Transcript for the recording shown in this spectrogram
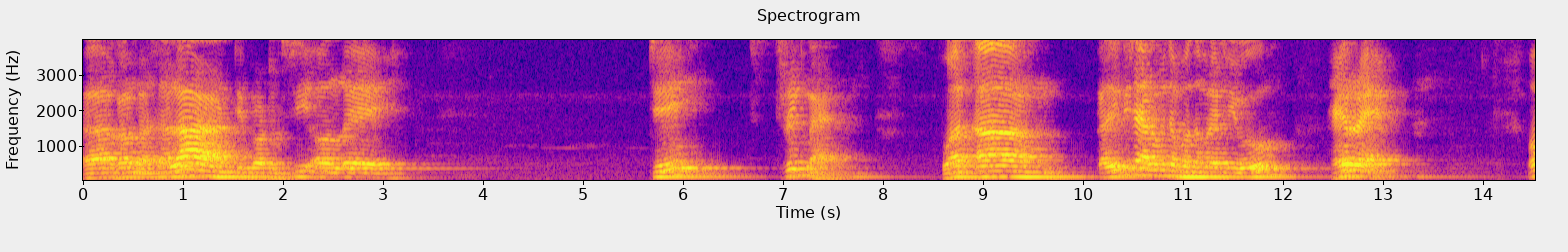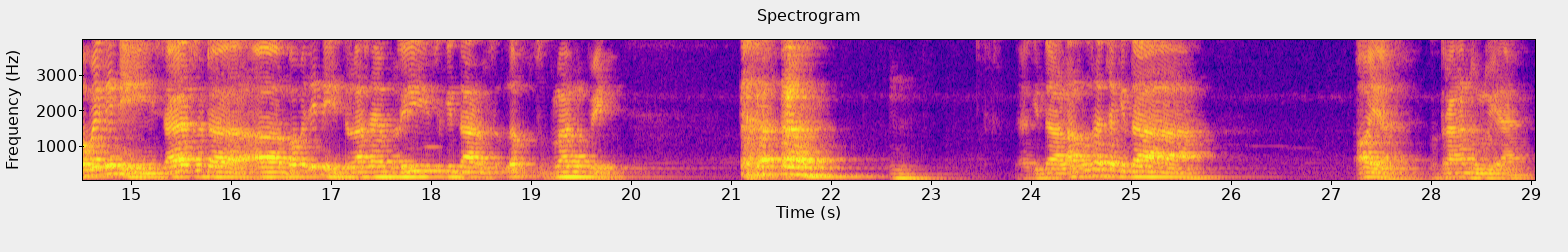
Uh, kalau nggak salah diproduksi oleh J. Strickland. Buat um, Kali ini saya akan mencoba untuk mereview hair wrap. Pomade ini saya sudah uh, ini telah saya beli sekitar sebulan lebih. nah, kita langsung saja kita Oh ya, keterangan dulu ya.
